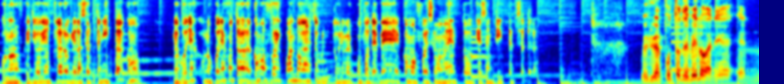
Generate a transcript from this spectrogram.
con un objetivo bien claro que era ser tenista. ¿Cómo, me podrías, ¿Nos podrías contar ahora cómo fue, cuándo ganaste tu, primer punto ATP, cómo fue ese momento, qué sentiste, etcétera? Mi primer punto ATP lo gané en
